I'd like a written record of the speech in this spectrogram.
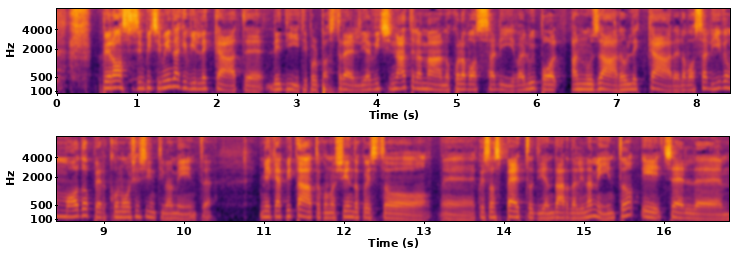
però se semplicemente anche vi leccate le dita, i polpastrelli, avvicinate la mano con la vostra saliva e lui può annusare o leccare la vostra saliva, è un modo per conoscersi intimamente. Mi è capitato, conoscendo questo, eh, questo aspetto, di andare ad allenamento e c'è il,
